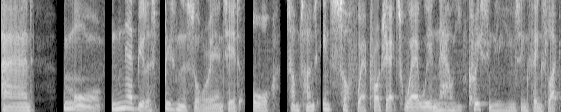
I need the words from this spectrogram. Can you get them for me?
and more nebulous business oriented or sometimes in software projects where we're now increasingly using things like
